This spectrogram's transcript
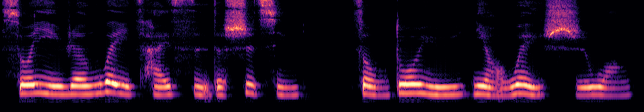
所以人为财死的事情，总多于鸟为食亡。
